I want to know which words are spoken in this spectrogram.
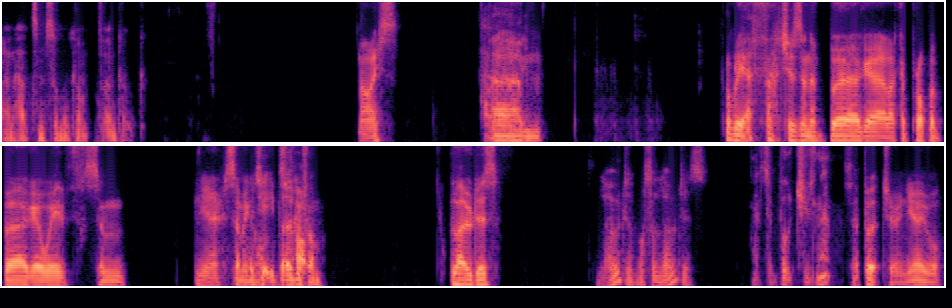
and had some Southern Comfort and Coke. Nice. How about you? Um, probably a Thatcher's and a burger, like a proper burger with some, you know, something. Where'd you get your burger top. from? Loaders. Loaders. What's a Loaders? That's a butcher, isn't it? It's a butcher in Yeovil.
